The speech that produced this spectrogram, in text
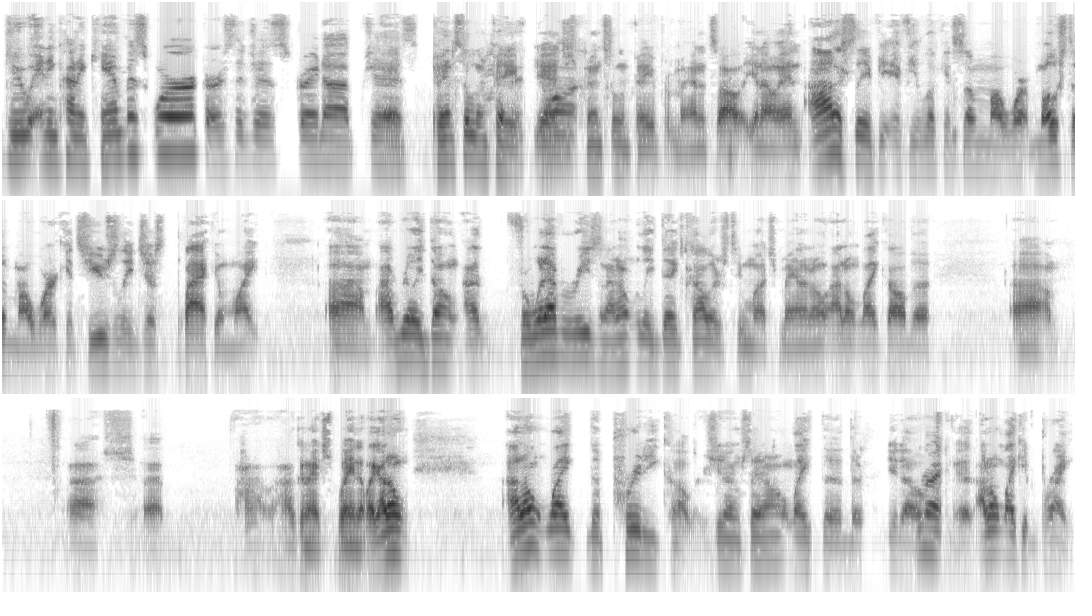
do any kind of canvas work or is it just straight up just yeah, pencil and paper? Yeah, just pencil and paper, man. It's all you know. And honestly, if you if you look at some of my work, most of my work, it's usually just black and white. Um, I really don't. I, for whatever reason, I don't really dig colors too much, man. I don't. I don't like all the. Um, uh, uh, how, how, can I explain it? Like I don't. I don't like the pretty colors. You know what I'm saying? I don't like the the you know. Right. I don't like it bright.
